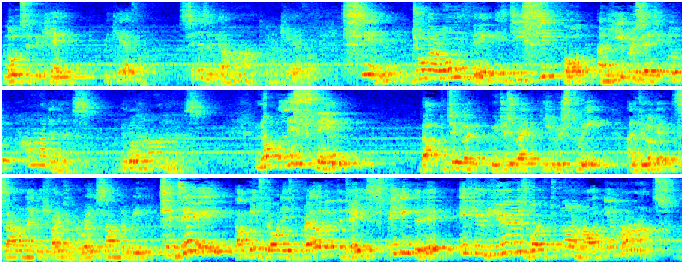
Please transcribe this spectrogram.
Lord said to Cain, be careful. Sin is in your heart. Be careful. Sin, doing our own thing, is deceitful, and Hebrews says it will harden us. It will harden us. Not listening, that particular, we just read Hebrews 3, and if you look at Psalm 95, it's a great psalm to read. Today, that means God is relevant today, He's speaking today. If you hear His voice, do not harden your hearts.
